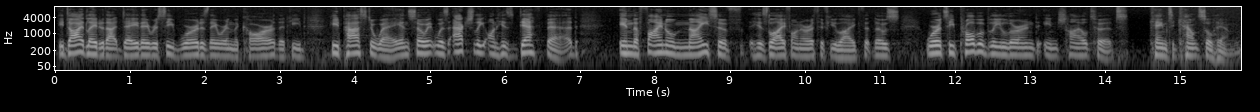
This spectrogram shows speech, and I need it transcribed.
He died later that day. They received word as they were in the car that he'd, he'd passed away. And so it was actually on his deathbed, in the final night of his life on earth, if you like, that those words he probably learned in childhood came to counsel him.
